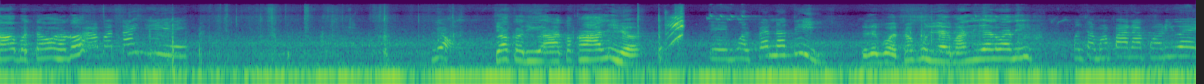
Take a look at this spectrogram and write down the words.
લાવ બતાવો હેડો. આ બતાવી દઈએ. ચો કર્યું? આ તો ખાલી છે. તે બોલપેન નથી. એટલે બોલ પે કુલ યાર મારી લઈ આલવાની. પણ તમારા પાના પડી હોય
